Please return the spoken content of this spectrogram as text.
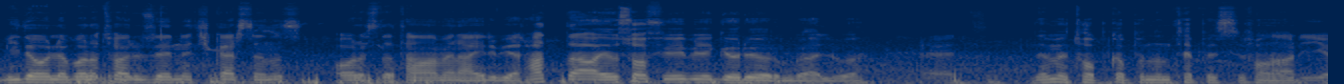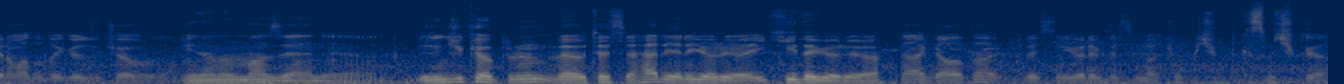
Bir de o laboratuvar üzerine çıkarsanız orası da tamamen ayrı bir yer. Hatta Ayasofya'yı bile görüyorum galiba. Değil mi? Topkapı'nın tepesi falan. Tarihi Yarımada'da gözüküyor burada. İnanılmaz yani ya. Birinci köprünün ve ötesi her yeri görüyor. ikiyi de görüyor. Mesela Galata Kulesi'ni görebilirsin bak çok küçük bir kısmı çıkıyor.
